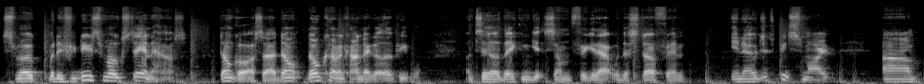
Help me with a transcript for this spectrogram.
smoke, but if you do smoke, stay in the house. Don't go outside. Don't don't come in contact with other people until they can get something figured out with this stuff. And you know, just be smart. Um,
